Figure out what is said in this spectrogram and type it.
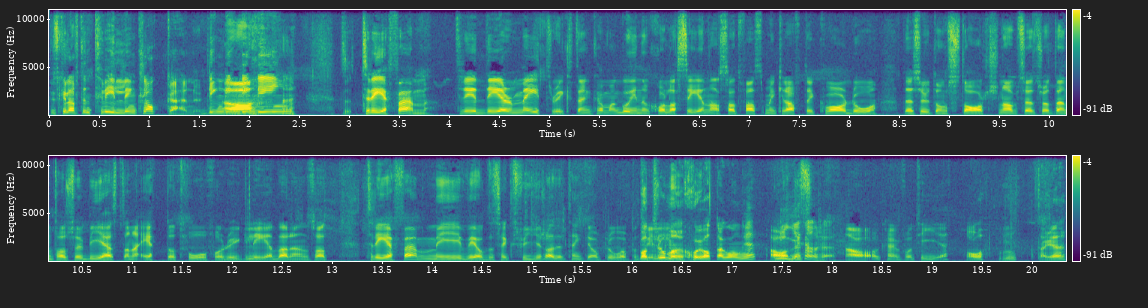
Vi skulle haft en tvillingklocka här nu. Ding, ding, Ja. ding, ding. 3-5. 3 Deer Matrix, den kan man gå in och kolla senast. Satt fast med krafter kvar då, dessutom startsnabb. Så jag tror att den tar sig förbi hästarna 1 och 2 och får ryggledaren. Så att 3-5 i V864, det tänkte jag prova på Vad tror man? 7-8 gånger? Ja, 9 det- kanske? Ja, kan ju få 10. Ja, mm, tackar.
